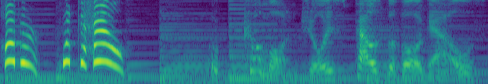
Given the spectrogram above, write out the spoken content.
Hopper, what the hell? Oh, come on, Joyce. Pals before gals.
